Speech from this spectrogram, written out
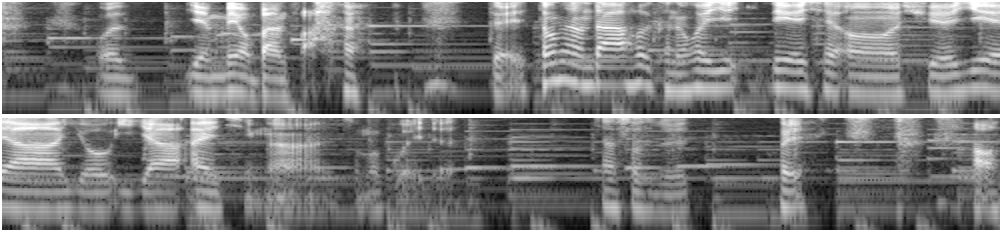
我也没有办法。对，通常大家会可能会列一些呃学业啊、友谊啊、爱情啊什么鬼的，这样说是不是？会 好，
